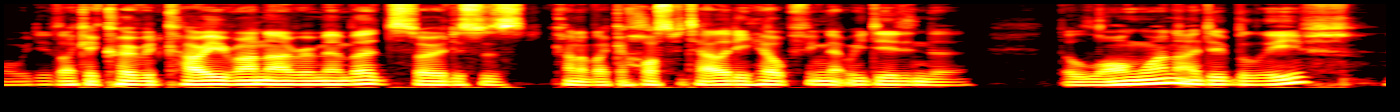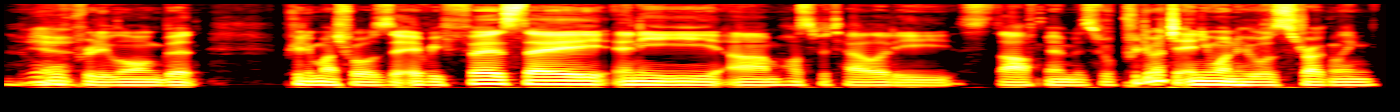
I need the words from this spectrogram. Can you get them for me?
well, we did like a COVID curry run, I remember. So this was kind of like a hospitality help thing that we did in the the long one, I do believe. Yeah. All pretty long, but pretty much what was it? Every Thursday, any um, hospitality staff members, or pretty much anyone who was struggling,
